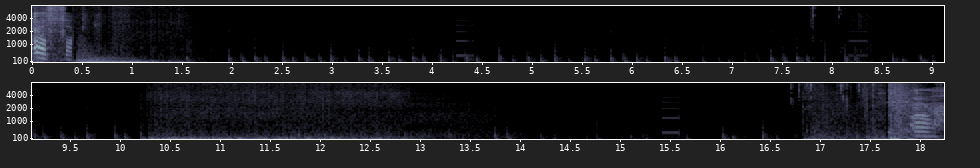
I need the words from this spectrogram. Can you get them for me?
Oh fuck. Ah.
